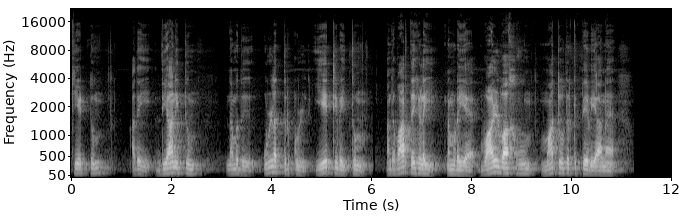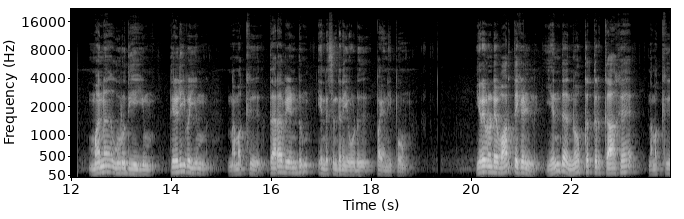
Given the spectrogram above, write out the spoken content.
கேட்டும் அதை தியானித்தும் நமது உள்ளத்திற்குள் ஏற்றி வைத்தும் அந்த வார்த்தைகளை நம்முடைய வாழ்வாகவும் மாற்றுவதற்கு தேவையான மன உறுதியையும் தெளிவையும் நமக்கு தர வேண்டும் என்ற சிந்தனையோடு பயணிப்போம். இறைவனுடைய வார்த்தைகள் எந்த நோக்கத்திற்காக நமக்கு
